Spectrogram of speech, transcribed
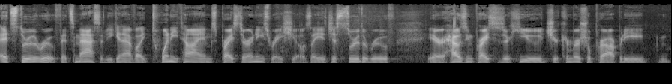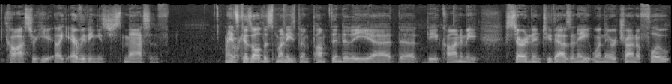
It's through the roof. It's massive. You can have like 20 times price to earnings ratios. Like it's just through the roof. Your housing prices are huge. Your commercial property costs are huge. Like everything is just massive. And it's because all this money's been pumped into the uh, the the economy. Started in 2008 when they were trying to float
